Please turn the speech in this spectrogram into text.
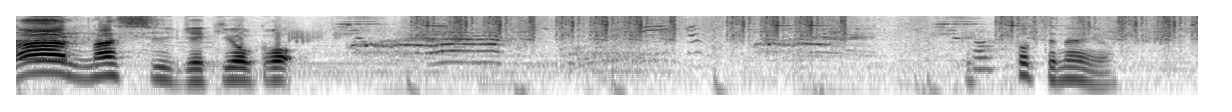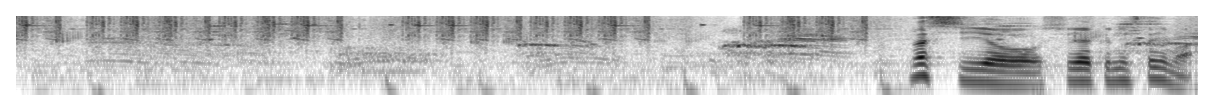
あー！ナッシー激おこ。取ってないよ。ナッシーを主役にした今。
